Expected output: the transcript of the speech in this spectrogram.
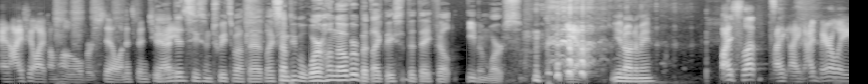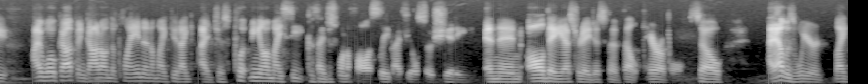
and I feel like I'm hungover still, and it's been two Yeah, I did see some tweets about that. Like some people were hungover, but like they said that they felt even worse. yeah, You know what I mean? I slept. I, I I barely. I woke up and got on the plane, and I'm like, "Dude, I I just put me on my seat because I just want to fall asleep. I feel so shitty." And then all day yesterday just fe- felt terrible. So I, that was weird. Like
